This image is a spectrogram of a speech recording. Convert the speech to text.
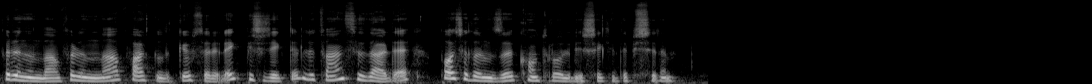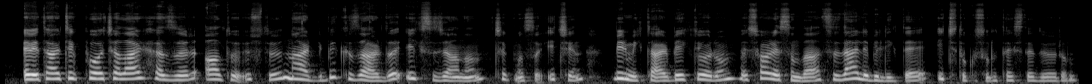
fırınından fırınına farklılık göstererek pişecektir. Lütfen sizler de poğaçalarınızı kontrollü bir şekilde pişirin. Evet artık poğaçalar hazır. Altı üstü nar gibi kızardı. İlk sıcağının çıkması için bir miktar bekliyorum ve sonrasında sizlerle birlikte iç dokusunu test ediyorum.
